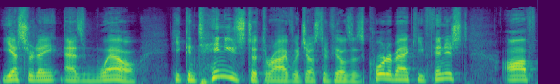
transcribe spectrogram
yesterday as well. He continues to thrive with Justin Fields as quarterback. He finished off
